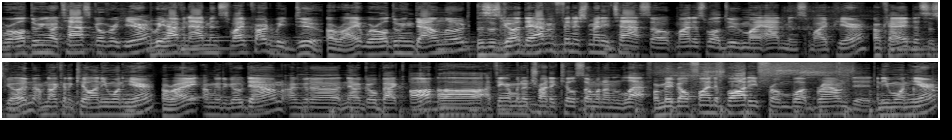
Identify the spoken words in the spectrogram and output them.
right, we're all doing our task over here. Do we have an admin swipe card? We do. All right, we're all doing download. This is good. They haven't finished many tasks, so might as well do my admin swipe here. Okay, this is good. I'm not gonna kill anyone here. All right, I'm gonna go down. I'm gonna now go back up. Uh, I think I'm gonna try to kill someone on the left, or maybe I'll find a body from what Brown did. Anyone here?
